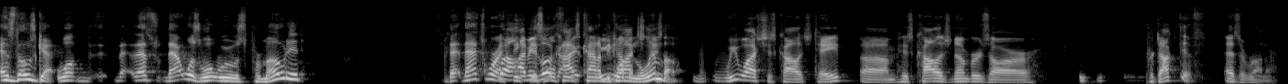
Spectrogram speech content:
as those guys. Well, th- that's that was what we was promoted. That, that's where well, I think I mean, this look, whole thing's I, kind of becoming limbo. His, we watched his college tape. Um, his college numbers are productive as a runner.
